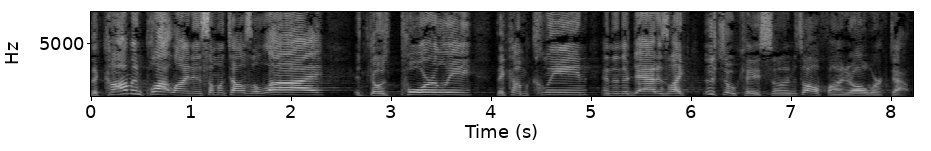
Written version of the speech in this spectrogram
the common plot line is someone tells a lie, it goes poorly, they come clean, and then their dad is like, It's okay, son, it's all fine, it all worked out.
